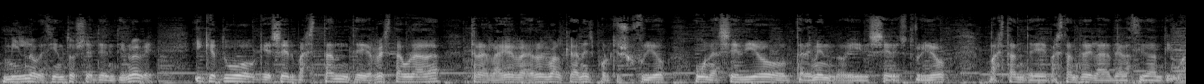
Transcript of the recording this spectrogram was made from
1979 y que tuvo que ser bastante restaurada tras la guerra de los Balcanes porque sufrió un asedio tremendo y se destruyó bastante, bastante de la, de la ciudad antigua.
